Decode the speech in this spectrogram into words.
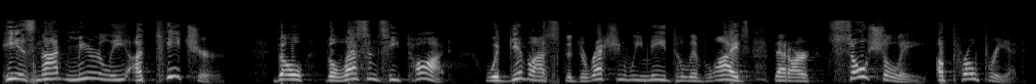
He is not merely a teacher, though the lessons he taught would give us the direction we need to live lives that are socially appropriate,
